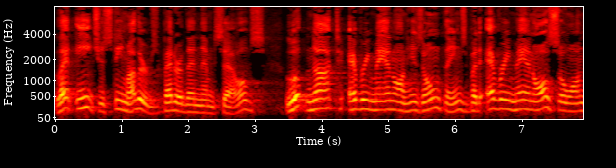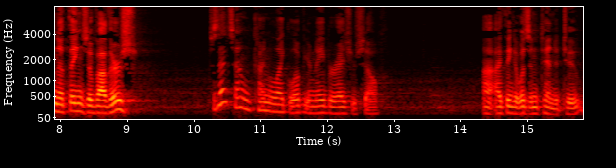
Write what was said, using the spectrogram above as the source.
let each esteem others better than themselves. Look not every man on his own things, but every man also on the things of others. Does that sound kind of like love your neighbor as yourself? I think it was intended to.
